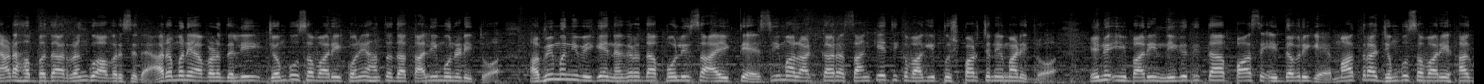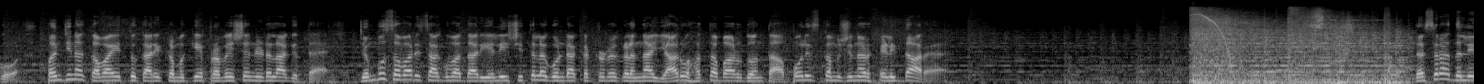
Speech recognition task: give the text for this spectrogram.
ನಾಡಹಬ್ಬದ ರಂಗು ಆವರಿಸಿದೆ. ಅರಮನೆ ಆವರಣದಲ್ಲಿ ಜಂಬೂ ಸವಾರಿ ಕೊನೆ ಹಂತದ ತಾಲೀಮು ನಡೆಯಿತು ಅಭಿಮನ್ಯುವಿಗೆ ನಗರದ ಪೊಲೀಸ್ ಆಯುಕ್ತೆ ಸೀಮಾ ಲಾಟ್ಕರ್ ಸಾಂಕೇತಿಕವಾಗಿ ಪುಷ್ಪಾರ್ಚನೆ ಮಾಡಿದ್ರು. ಇನ್ನು ಈ ಬಾರಿ ನಿಗದಿತ ಪಾಸ್ ಇದ್ದವರಿಗೆ ಮಾತ್ರ ಜಂಬೂ ಸವಾರಿ ಹಾಗೂ ಪಂಜಿನ ಕವಾಯತ್ತು ಕಾರ್ಯಕ್ರಮಕ್ಕೆ ಪ್ರವೇಶ ನೀಡಲಾಗುತ್ತೆ. ಜಂಬೂ ಸವಾರಿ ಸಾಗುವ ದಾರಿಯಲ್ಲಿ ಶಿಥಿಲಗೊಂಡ ಕಟ್ಟಡಗಳನ್ನು ಯಾರೂ ಹತ್ತಬಾರದು ಅಂತ ಪೊಲೀಸ್ ಕಮಿಷನರ್ ಹೇಳಿದ್ದಾರೆ. ದಸರಾದಲ್ಲಿ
